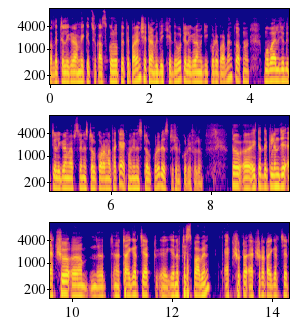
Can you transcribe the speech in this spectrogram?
তাদের টেলিগ্রামে কিছু কাজ করেও পেতে পারেন, সেটা আমি দেখিয়ে দেবো টেলিগ্রামে কী করে পাবেন। তো আপনার মোবাইলে যদি টেলিগ্রাম অ্যাপসটা ইনস্টল করা না থাকে, এখন ইনস্টল করে রেজিস্ট্রেশন করে ফেলুন। তো এটা দেখলেন যে একশো টাইগার চ্যাট এনএফটিস পাবেন। একশোটা একশোটা টাইগার চ্যাট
